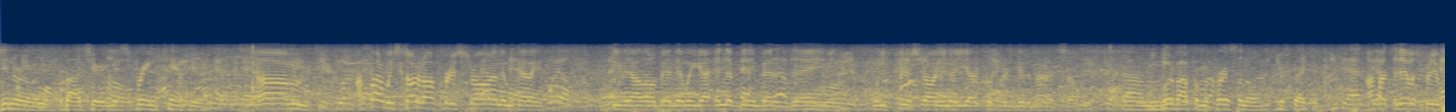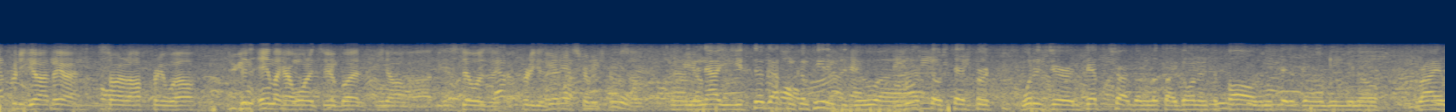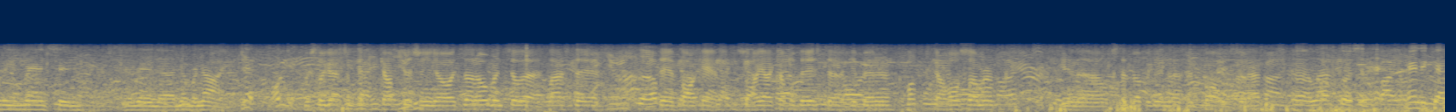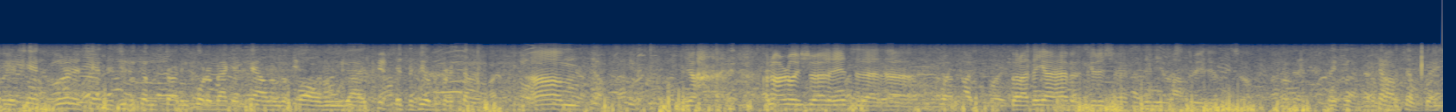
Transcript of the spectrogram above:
generally about your, your spring camp here? Um, I thought we started off pretty strong, and then we kind of evened out a little bit. And then we got ended up getting better today. I mean, when you finish strong, you know you got to feel pretty good about it. So, Um, what about from a personal perspective? I thought today was pretty pretty good. I think I started off pretty well. Didn't end like I wanted to, but you know, it still was a, a pretty good scrimmage for me. So. Um, and now you, you still got some competing to do. Uh, as Coach Tedford, what is your depth chart going to look like going into fall? You said it's going to be, you know, Riley, Mansion, and then uh, number nine. Yeah. Oh, yeah. We still got some good competition. You know, it's not over until that last day, day of fall camp. So I got a couple days to get better. Got a whole summer, and uh, step up again uh, in fall. So that happens. Uh, last question. Handicapping your chances. What are the chances you become the starting quarterback at Cal in the fall when you guys hit the field the first time? Um, you know, I'm not really sure how to answer that, uh, but I think I have as good a chance as any of us three do. So. Thanks a lot. That's kind of a tough question.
